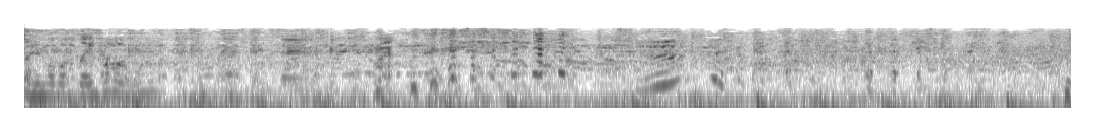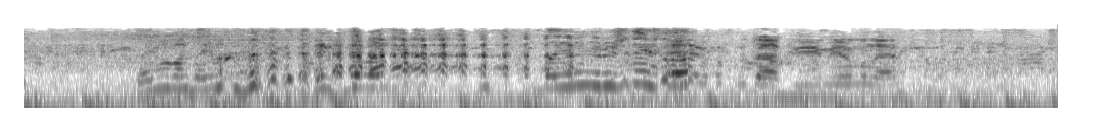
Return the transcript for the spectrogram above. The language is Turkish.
Dayıma bak dayıma bak. Dayıma bak dayıma. Dayının yürüyüşü değişti lan. Bu daha büyümüyor mu lan?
